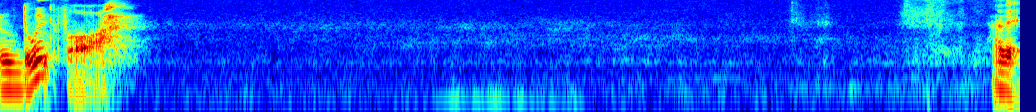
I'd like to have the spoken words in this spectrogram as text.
I'm done for. Okay.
